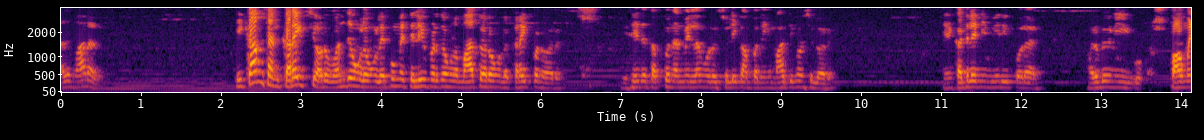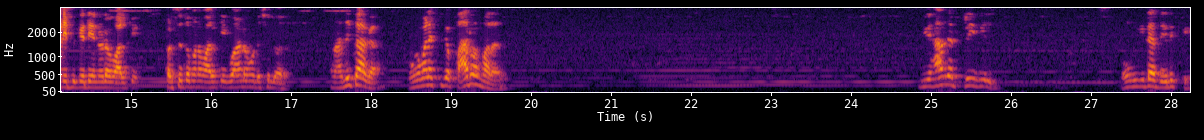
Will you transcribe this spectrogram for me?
அது மாறாது. ஹி கம்ஸ் அண்ட் கரெக்ட்ஸ் அவர் வந்து உங்களை உங்களை எப்பவுமே தெளிவுபடுத்த உங்களை மாத்துவார் உங்களை கரெக்ட் பண்ணுவாரு. நீ செய்த தப்பு நன்மை எல்லாம் உங்களுக்கு சொல்லி காப்பார் நீங்க மாத்திக்கோன்னு சொல்லுவாரு. என் கட்டளை நீ மீறி போற மறுபடியும் நீ பாவமணிப்பு கேட்டு என்னோட வாழ்க்கை பரிசுத்தமான வாழ்க்கைக்கு வான்னு கூட சொல்லுவாரு. ஆனால் அதுக்காக உங்க மனசுக்கு வச்சிருக்க பார்வை மாறாது. You have that free will உங்ககிட்ட அது இருக்கு.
